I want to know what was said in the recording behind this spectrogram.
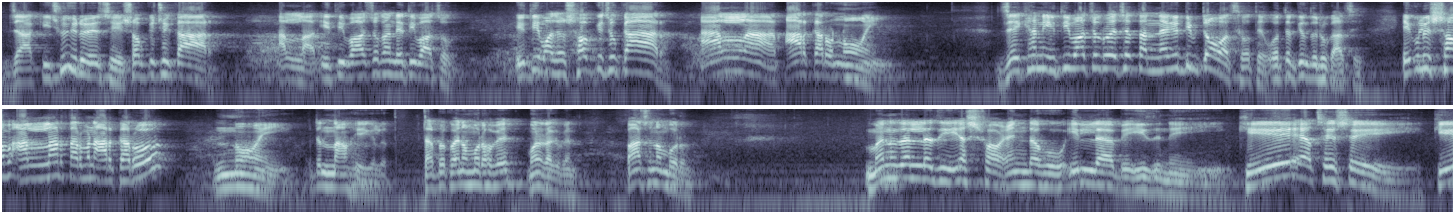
যা কিছুই রয়েছে সব কিছুই কার? আল্লাহ। ইতিবাচক আর নেতিবাচক? ইতিবাচক সব কিছু কার? আল্লাহর। আর কারও নয়। যেখানে ইতিবাচক রয়েছে, তার নেগেটিভটাও আছে, ওতে ওতে কিন্তু ঢুক আছে। এগুলি সব আল্লাহর, তার মানে আর কারও নয়। এটা না হয়ে গেল তারপর কয় নম্বর হবে? মনে রাখবেন। পাঁচ নম্বর। কে আছে সে কে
